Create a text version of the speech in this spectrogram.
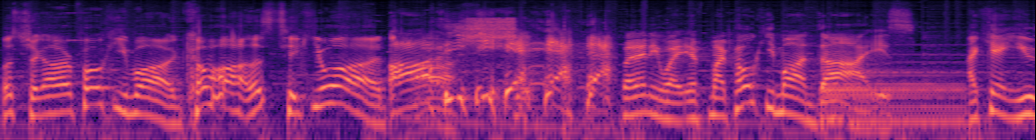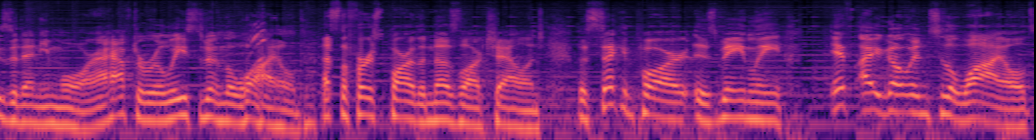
let's check out our Pokemon. Come on, let's take you on. Ah, yeah. But anyway, if my Pokemon dies, I can't use it anymore. I have to release it in the wild. That's the first part of the Nuzlocke challenge. The second part is mainly if I go into the wild,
